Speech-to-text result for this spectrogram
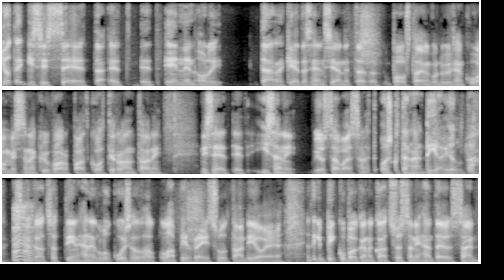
jotenkin siis se, että et, et ennen oli tärkeää sen sijaan, että postaa jonkun yhden kuvan, missä näkyy varpaat kohti rantaa, niin, niin se, että et isäni jossain vaiheessa sanoi, että olisiko tänään dia-ilta. Mm. me katsottiin hänen lukuisilta Lapin reissultaan dioja. Ja jotenkin pikkupoikana katsoessani häntä jossain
